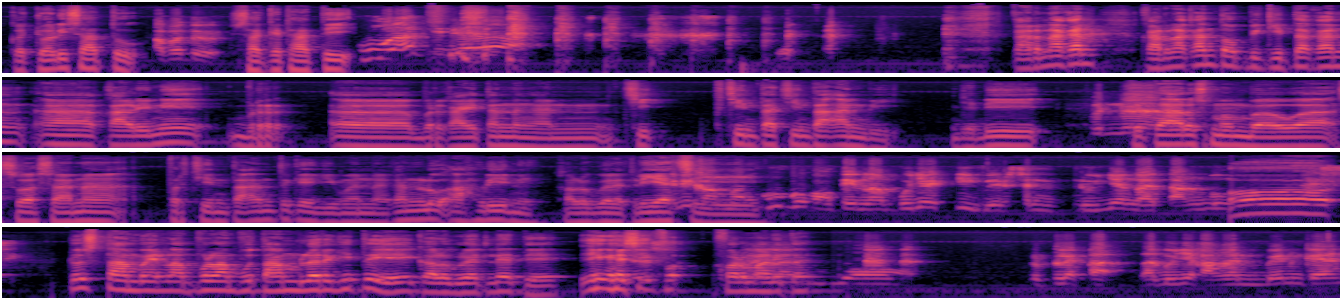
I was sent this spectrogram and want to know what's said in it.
kecuali satu apa tuh? sakit hati. Wah, karena kan karena kan topik kita kan uh, kali ini ber, uh, berkaitan dengan cinta-cintaan bi. Jadi Bener. kita harus membawa suasana percintaan tuh kayak gimana. Kan lu ahli nih kalau gue lihat-lihat sih. ini gue matiin lampunya sih biar sendunya nggak tanggung. Oh terus tambahin lampu-lampu tumbler gitu ya kalau gue liat-liat ya. Iya gak sih fo- formalitas? Lagunya- Replay ka- lagunya kangen band kan?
